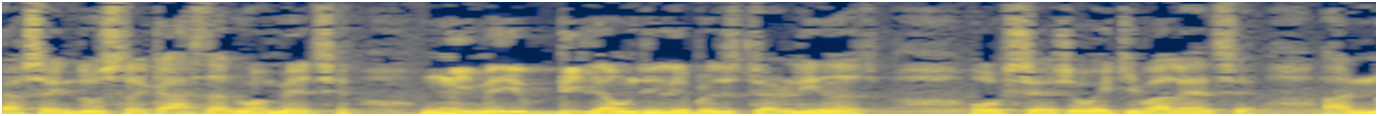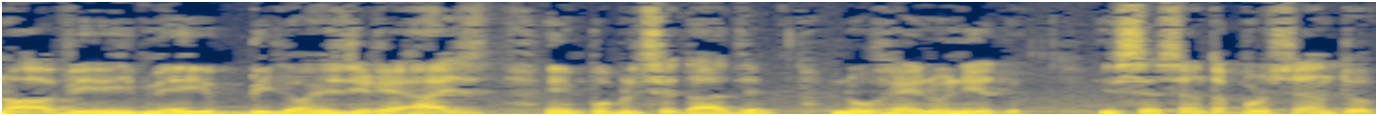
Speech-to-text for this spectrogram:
Essa indústria gasta anualmente 1,5 bilhão de libras esterlinas, ou seja, o equivalente a 9,5 bilhões de reais em publicidade no Reino Unido. E 60%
